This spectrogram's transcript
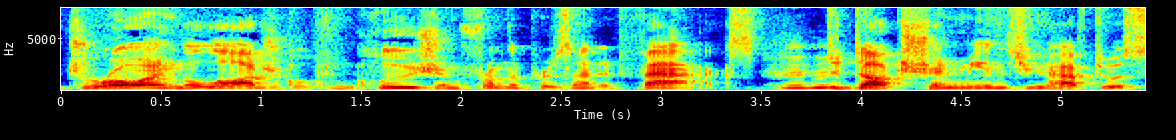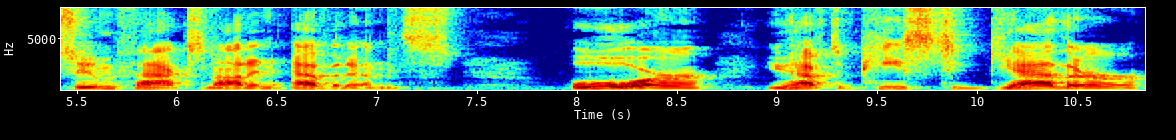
drawing the logical conclusion from the presented facts. Mhm. Deduction means you have to assume facts not in evidence, or you have to piece together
